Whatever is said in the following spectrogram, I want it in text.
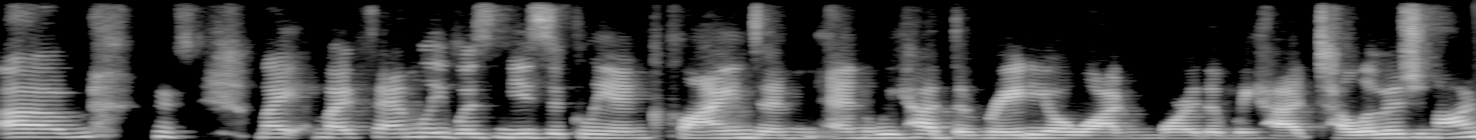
um, my my family was musically inclined, and and we had the radio on more than we had television on.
